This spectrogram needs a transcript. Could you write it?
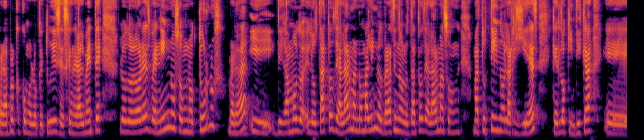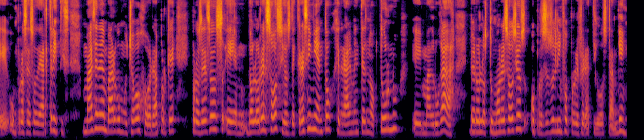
¿verdad? Porque como lo que tú dices, generalmente los dolores benignos son nocturnos, ¿verdad? Y digamos los datos de alarma, no malignos, ¿verdad? Sino los datos de alarma son matutinos, la rigidez, que es lo que indica eh, un proceso de artritis. Más sin embargo, mucho ojo, ¿verdad? Porque procesos, eh, dolores óseos de crecimiento generalmente es nocturno, eh, madrugada, pero los tumores óseos o procesos linfoproliferativos también.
